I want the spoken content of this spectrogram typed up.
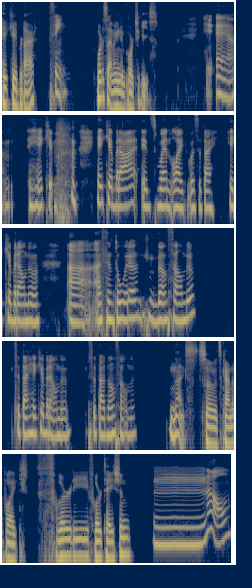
requebrar. Sim. What does that mean in Portuguese? Reque... requebrar, it's when like você tá requebrando a, a cintura, dançando. Você tá requebrando. Você tá dançando. Nice. So it's kind of like flirty, flirtation. Mm, no,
